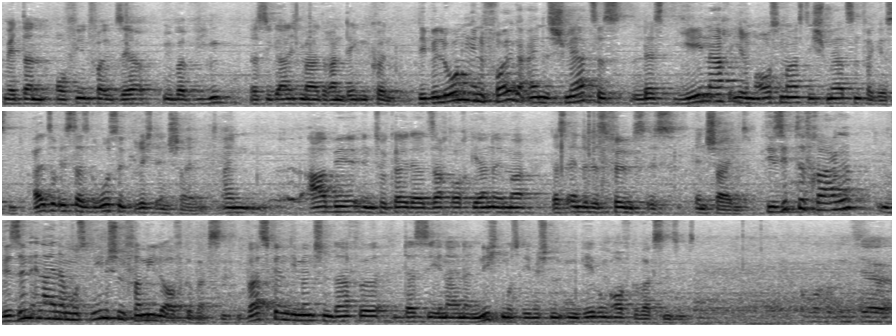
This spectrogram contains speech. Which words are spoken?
wird dann auf jeden Fall sehr überwiegen, dass sie gar nicht mehr daran denken können. Die Belohnung infolge eines Schmerzes lässt je nach ihrem Ausmaß die Schmerzen vergessen. Also ist das große Gericht entscheidend. Ein AB in Türkei, der sagt auch gerne immer, das Ende des Films ist entscheidend. Die siebte Frage, wir sind in einer muslimischen Familie aufgewachsen. Was können die Menschen dafür, dass sie in einer nicht-muslimischen Umgebung aufgewachsen sind? Allah hat uns ja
